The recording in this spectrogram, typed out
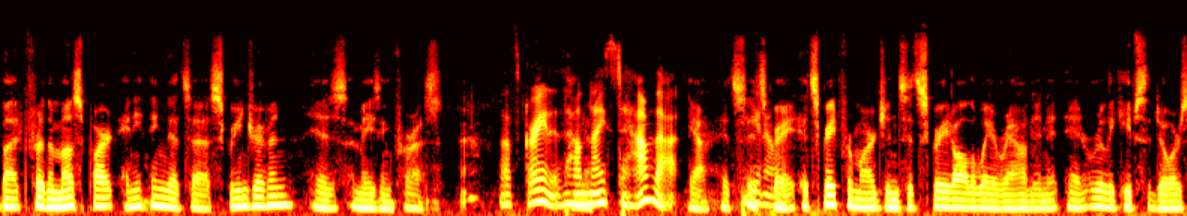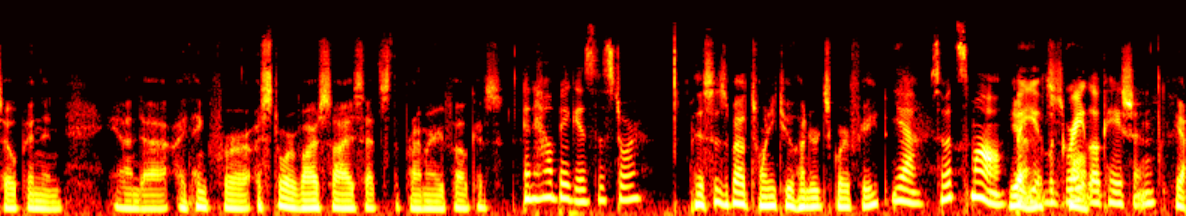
But for the most part, anything that's uh, screen driven is amazing for us. Oh, that's great. It's how Yeah. nice to have that. Yeah, it's it's know. great. It's great for margins. It's great all the way around, and it, it really keeps the doors open. And and uh, I think for a store of our size, that's the primary focus. And how big is the store? This is about 2,200 square feet. Yeah, so it's small, Yeah, but you, it's a great small. location, Yeah,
